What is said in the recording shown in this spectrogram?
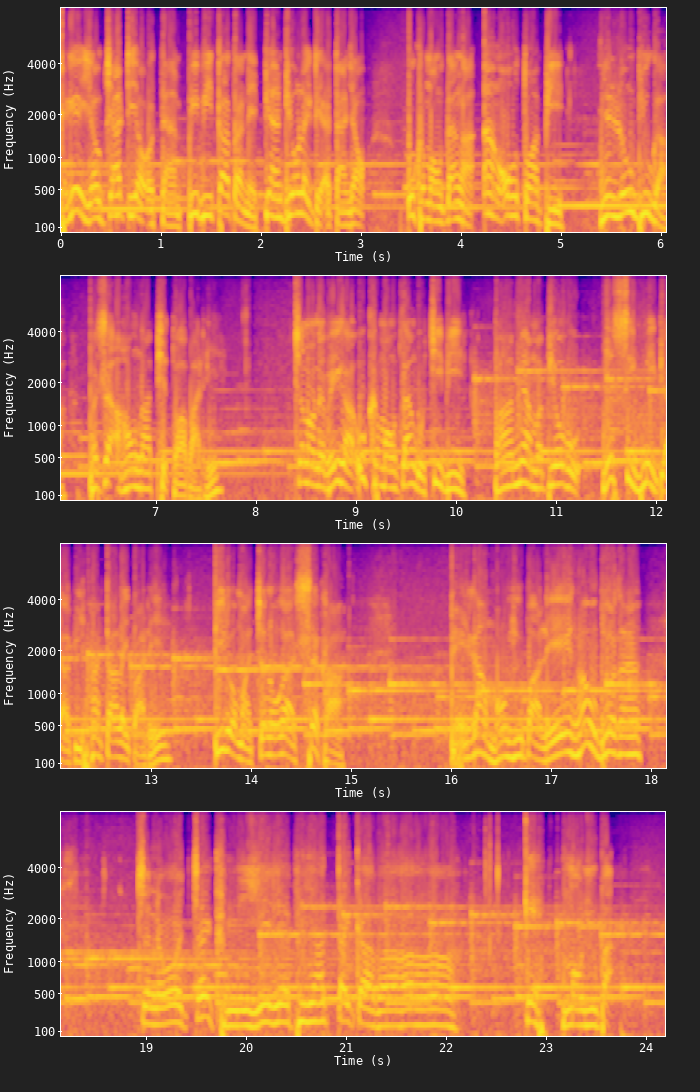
တကယ်ယောက်ျားတယောက်အတန်ပီပီတတနဲ့ပြန်ပြောလိုက်တဲ့အတန်ကြောင့်ဥက္ကမောင်တန်းကအံ့ဩသွားပြီးမျက်လုံးပြူကပါဇက်အဟောင်းသားဖြစ်သွားပါတယ်ကျွန်တော်နဲ့ဘေးကဥက္ကမောင်တန်းကိုကြည့်ပြီး ဘာမှမပြောဘူးမျက်စိမှိတ်ပြပြီးဟန်တားလိုက်ပါတယ်ပြီးတော့မှကျွန်တော်ကဆက်ခါဘယ်ကမောင်ယူပါလဲငါ့ကိုပြောစမ်းကျွန်တော်ကြိုက်ခမီရေးလေဖျားတိုက်ကပါကဲမောင်ယူပါ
